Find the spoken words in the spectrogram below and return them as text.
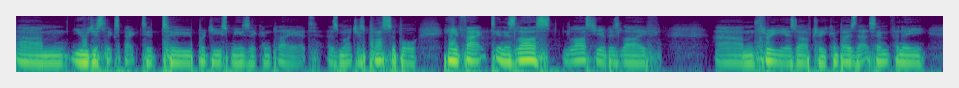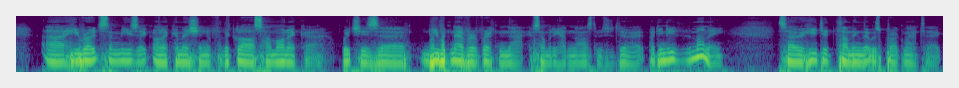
um, you were just expected to produce music and play it as much as possible. He, in fact, in his last last year of his life, um, three years after he composed that symphony, uh, he wrote some music on a commission for the glass harmonica, which is uh, he would never have written that if somebody hadn't asked him to do it, but he needed the money, so he did something that was pragmatic.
